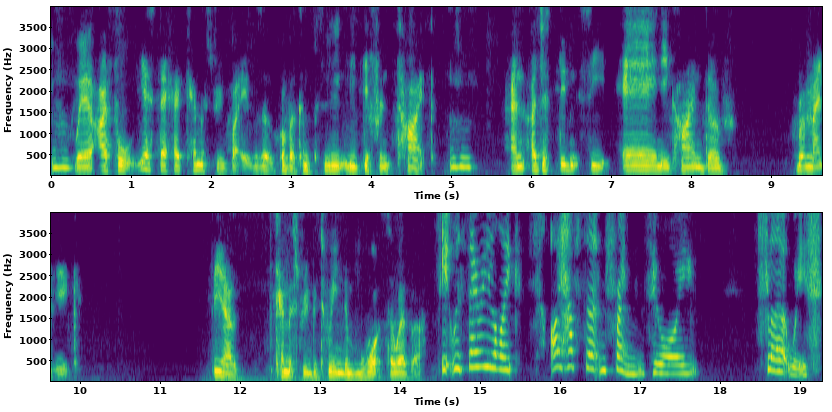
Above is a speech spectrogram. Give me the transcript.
mm-hmm. where I thought, yes, they had chemistry, but it was a, of a completely different type. Mm-hmm. And I just didn't see any kind of romantic, you know, chemistry between them whatsoever. it was very like I have certain friends who I flirt with,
